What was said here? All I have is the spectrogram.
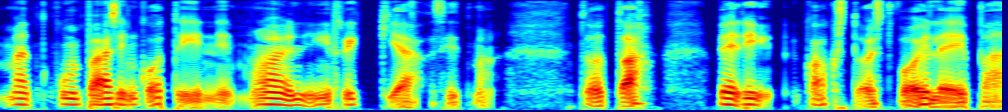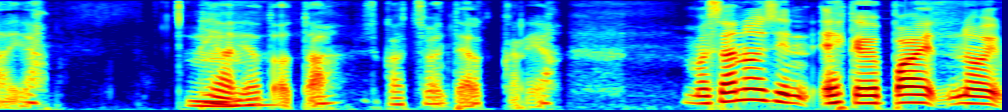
mä, kun mä pääsin kotiin, niin mä olin niin rikkiä, sit mä tota, vedin 12 voileipää ja, mm-hmm. ja, ja tota, katsoin telkkaria. Mä sanoisin ehkä jopa noin,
